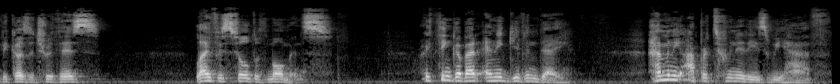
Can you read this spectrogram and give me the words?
Because the truth is, life is filled with moments. Right? Think about any given day. How many opportunities we have.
